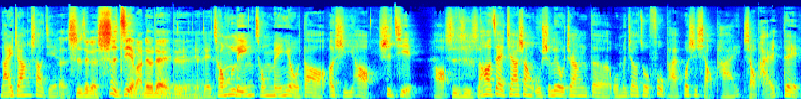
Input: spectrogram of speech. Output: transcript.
哪一张？少杰？呃，是这个世界嘛，对不对？对对对对，从零从没有到二十一号世界。好，是是是，然后再加上五十六张的我们叫做副牌或是小牌，小牌，对，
